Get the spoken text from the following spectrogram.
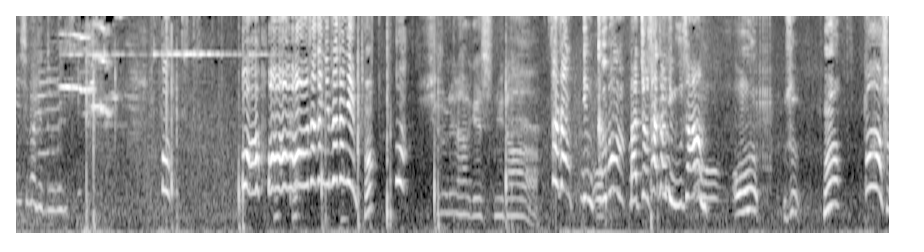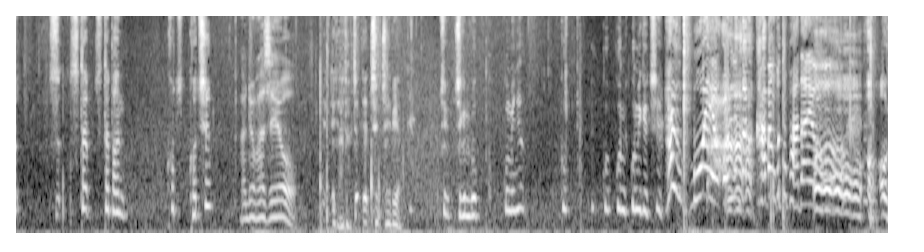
이 시간에 누구? 어, 어, 어, 어, 사장님, 사장님, 어? 실례하겠습니다. 사장님 그분 맞죠? 사장님 우상. 어, 스, 어? 스, 스, 스텝, 스테판 코치, 코치? 안녕하세요. 야, 저, 저, 저, 제비야. 지, 지금 이거 꿈이냐? 꿈, 꿈, 꿈, 꿈이겠지? 아유 뭐예요? 얼른 가서 가방부터 받아요. 어, 어, 어, 어, 어, 어,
